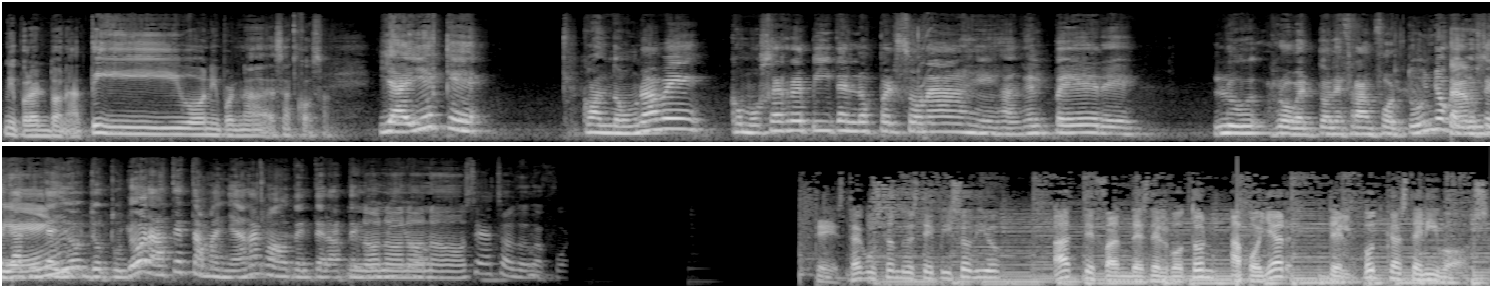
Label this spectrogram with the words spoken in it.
ni por el donativo, ni por nada de esas cosas. Y ahí es que cuando una ve cómo se repiten los personajes, Ángel Pérez, Roberto Lefran Fortuño, que yo sé que a ti te También. dio, yo- tú lloraste esta mañana cuando te enteraste No, no, no, no. es- ¿Te está gustando este episodio? Hazte fan desde el botón Apoyar del podcast de Nivos.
